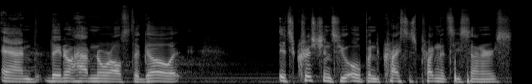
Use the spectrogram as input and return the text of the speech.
and they don't have nowhere else to go, it, it's Christians who opened crisis pregnancy centers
